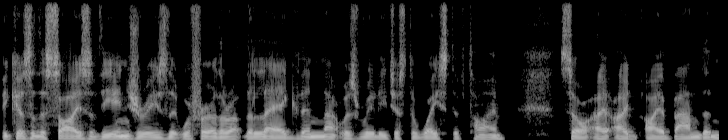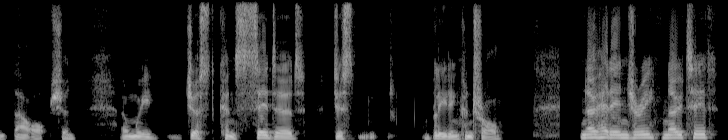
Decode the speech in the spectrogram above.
because of the size of the injuries that were further up the leg, then that was really just a waste of time. So I, I, I abandoned that option. And we just considered just bleeding control. No head injury noted.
